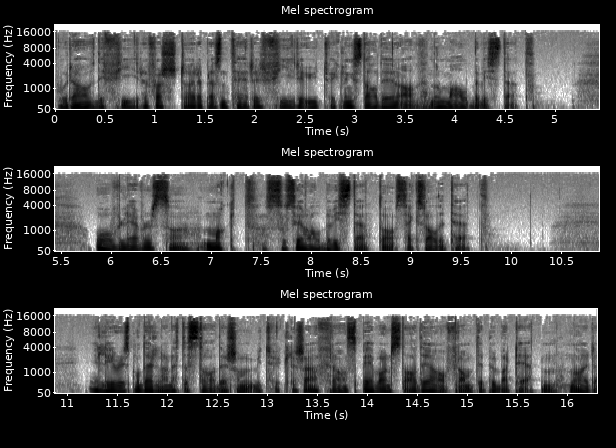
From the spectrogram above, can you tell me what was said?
hvorav de fire første representerer fire utviklingsstadier av normal bevissthet. Overlevelse, makt, sosial bevissthet og seksualitet. I Learys-modellen er dette stadier som utvikler seg fra spedbarnsstadiet og fram til puberteten, når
